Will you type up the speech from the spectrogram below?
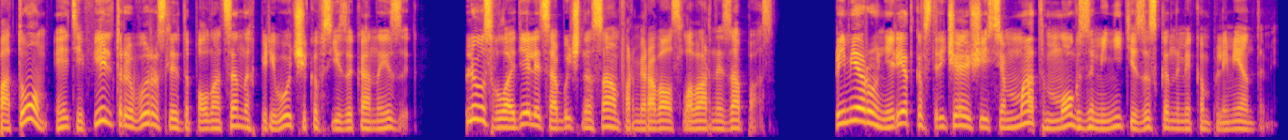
Потом эти фильтры выросли до полноценных переводчиков с языка на язык. Плюс владелец обычно сам формировал словарный запас. К примеру, нередко встречающийся мат мог заменить изысканными комплиментами.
